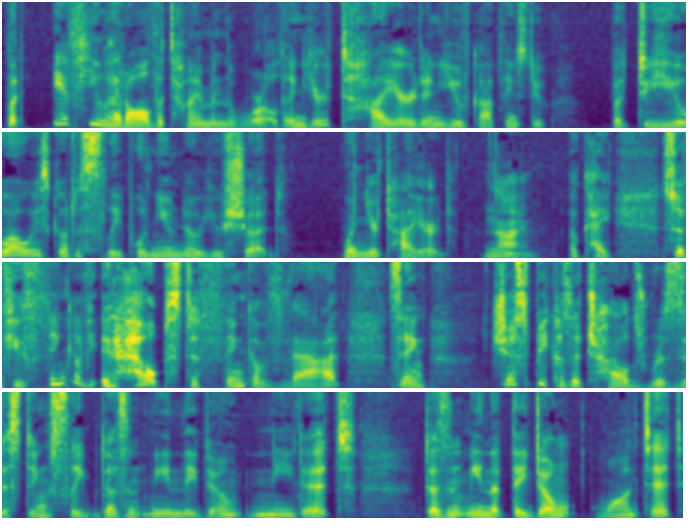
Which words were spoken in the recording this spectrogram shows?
But if you had all the time in the world and you're tired and you've got things to do, but do you always go to sleep when you know you should, when you're tired? No. Okay. So if you think of it helps to think of that, saying just because a child's resisting sleep doesn't mean they don't need it, doesn't mean that they don't want it.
